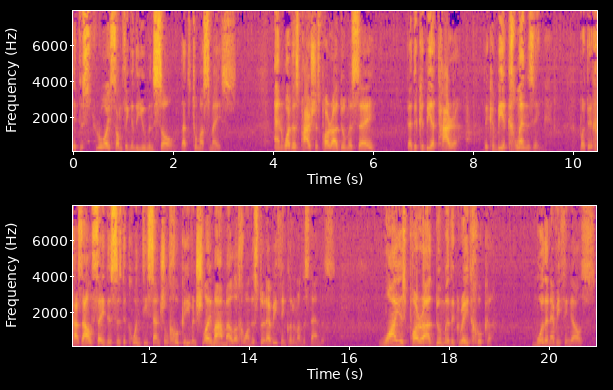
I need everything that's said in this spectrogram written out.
it destroys something in the human soul. That's tumas meis. And what does Parshas Para Aduma say? That there could be a tara, there can be a cleansing. But the Chazal say this is the quintessential chukah. Even Shloimeh HaMelech, who understood everything, couldn't understand this. Why is Para Aduma the great chukah more than everything else?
